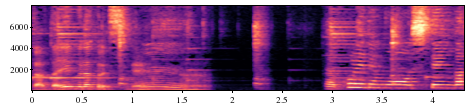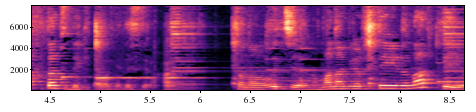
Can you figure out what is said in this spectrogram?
たらだいぶ楽ですしね、うん。だからこれでもう視点が2つできたわけですよ、はい。その宇宙の学びをしているなっていう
